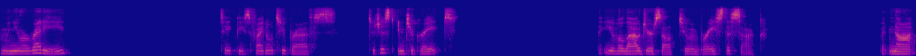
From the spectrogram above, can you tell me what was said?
And when you are ready, take these final two breaths to just integrate that you've allowed yourself to embrace the suck, but not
